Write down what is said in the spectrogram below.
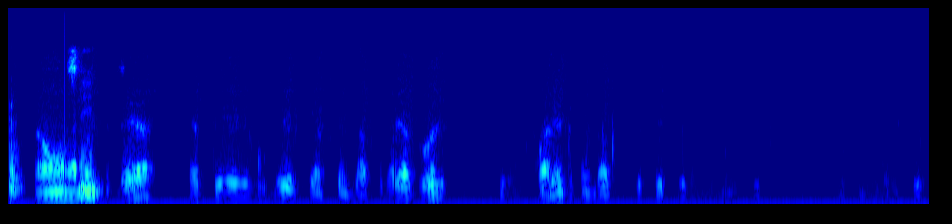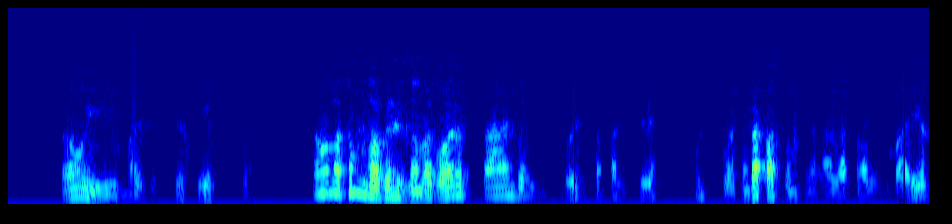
Então, Sim. a nossa ideia é ter 1.500 candidatos a vereadores e 40 candidatos a prefeitos Então, e mais vice-prefeitos. Então, nós estamos nos organizando agora para, em 2022, aparecer muito forte. Nós já passamos né, lá para a de Bahia,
